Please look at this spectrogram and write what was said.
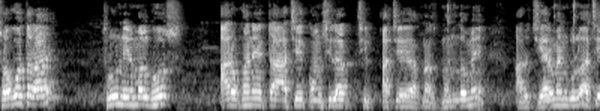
সৌগত রায় থ্রু নির্মল ঘোষ আর ওখানে একটা আছে কাউন্সিলর আছে আপনার নন্দমে আর চেয়ারম্যানগুলো আছে।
